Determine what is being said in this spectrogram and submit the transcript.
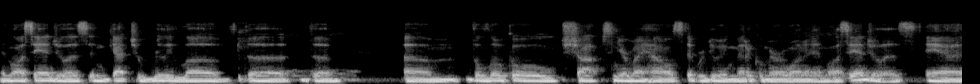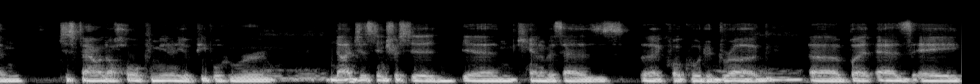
in los angeles and got to really love the the um, the local shops near my house that were doing medical marijuana in los angeles and just found a whole community of people who were not just interested in cannabis as a quote quote a drug, uh, but as a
